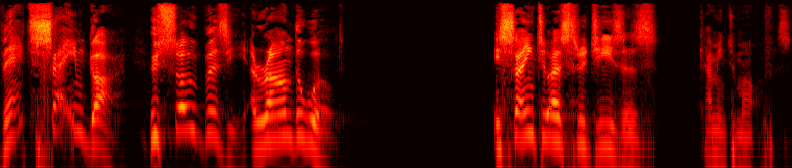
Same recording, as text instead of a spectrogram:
That same guy who's so busy around the world is saying to us through Jesus, Come into my office.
